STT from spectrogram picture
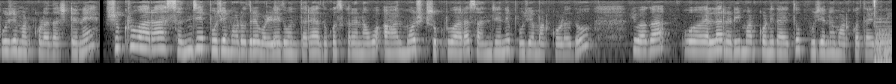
ಪೂಜೆ ಮಾಡ್ಕೊಳ್ಳೋದು ಅಷ್ಟೇ ಶುಕ್ರವಾರ ಸಂಜೆ ಪೂಜೆ ಮಾಡಿದ್ರೆ ಒಳ್ಳೆಯದು ಅಂತಾರೆ. ಅದಕ್ಕೋಸ್ಕರ ನಾವು ಆಲ್ಮೋಸ್ಟ್ ಶುಕ್ರವಾರ ಸಂಜೆನೇ ಪೂಜೆ ಮಾಡ್ಕೊಳ್ಳೋದು. ಇವಾಗ ಎಲ್ಲ ರೆಡಿ ಮಾಡ್ಕೊಂಡಿದ್ದಾಯಿತು. ಪೂಜೆನ ಮಾಡ್ಕೋತಾ ಇದ್ದೀನಿ.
